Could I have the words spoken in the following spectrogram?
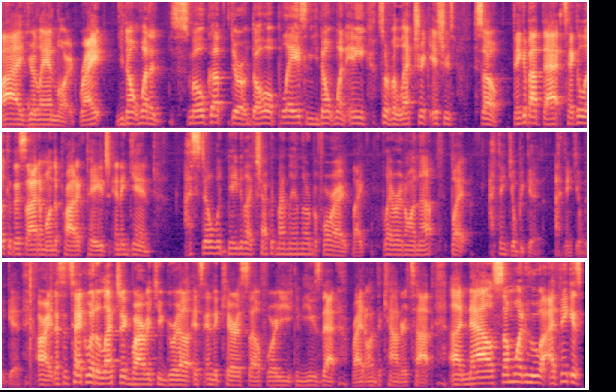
by your landlord, right? You don't want to smoke up your, the whole place and you don't want any sort of electric issues. So think about that. Take a look at this item on the product page. And again, I still would maybe like check with my landlord before I like flare it on up, but I think you'll be good. I think you'll be good. All right, that's a Techwood electric barbecue grill. It's in the carousel for you. You can use that right on the countertop. Uh, now, someone who I think is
